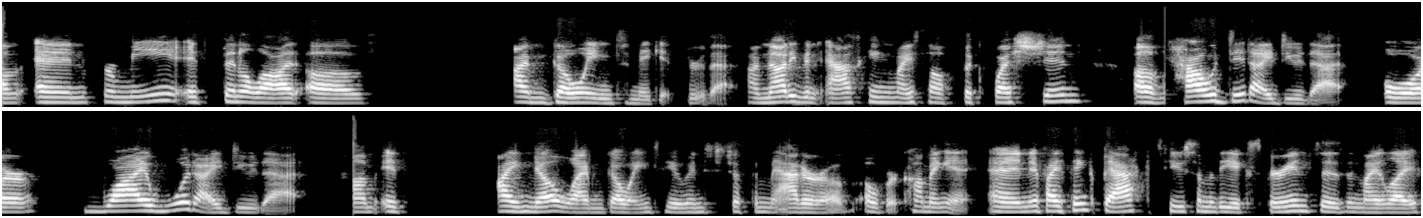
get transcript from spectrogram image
Um, and for me, it's been a lot of I'm going to make it through that. I'm not even asking myself the question of how did I do that or why would I do that? Um, it's I know I'm going to, and it's just a matter of overcoming it. And if I think back to some of the experiences in my life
